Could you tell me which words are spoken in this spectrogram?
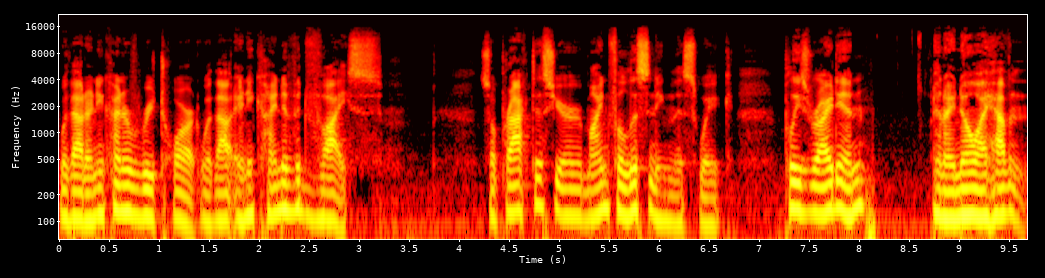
without any kind of retort, without any kind of advice. So practice your mindful listening this week. Please write in. And I know I haven't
